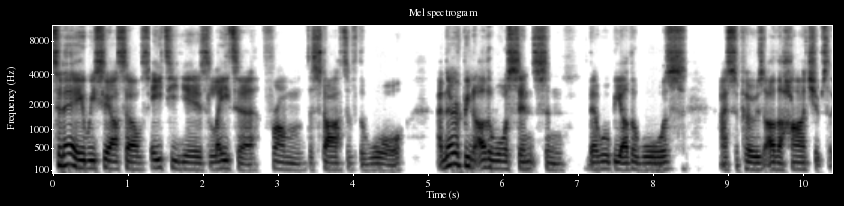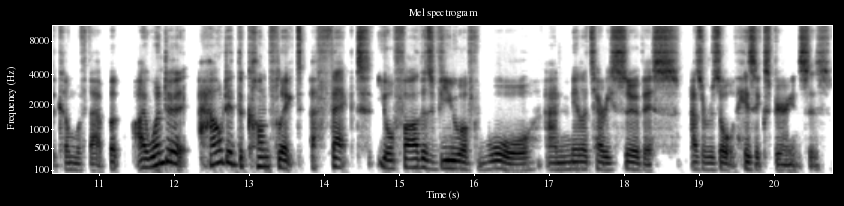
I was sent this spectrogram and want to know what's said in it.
Today, we see ourselves 80 years later from the start of the war. And there have been other wars since, and there will be other wars. I suppose, other hardships that come with that. But I wonder how did the conflict affect your father's view of war and military service as a result of his experiences?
